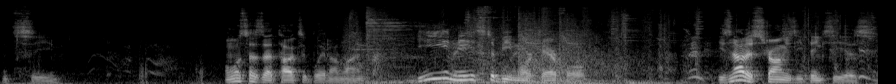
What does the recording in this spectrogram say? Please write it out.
Let's see. Almost has that Toxic Blade online. He needs to be more careful. He's not as strong as he thinks he is.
